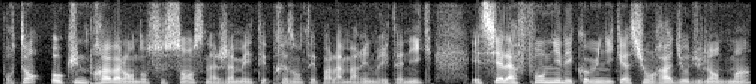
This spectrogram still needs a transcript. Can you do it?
Pourtant, aucune preuve allant dans ce sens n'a jamais été présentée par la marine britannique, et si elle a fourni les communications radio du lendemain,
